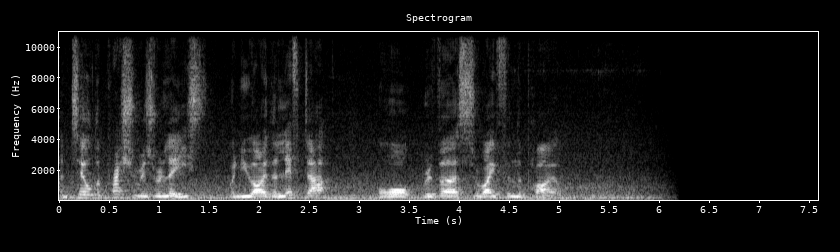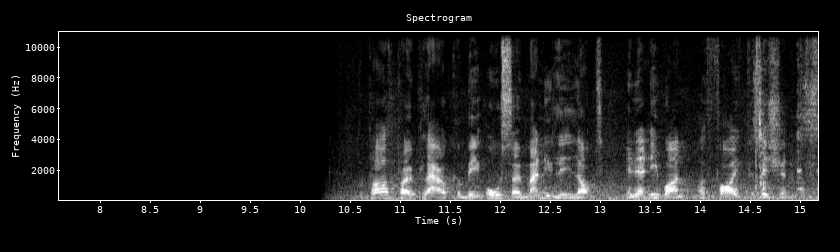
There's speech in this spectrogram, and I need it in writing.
until the pressure is released when you either lift up or reverse away from the pile. The PathPro plough can be also manually locked in any one of five positions.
